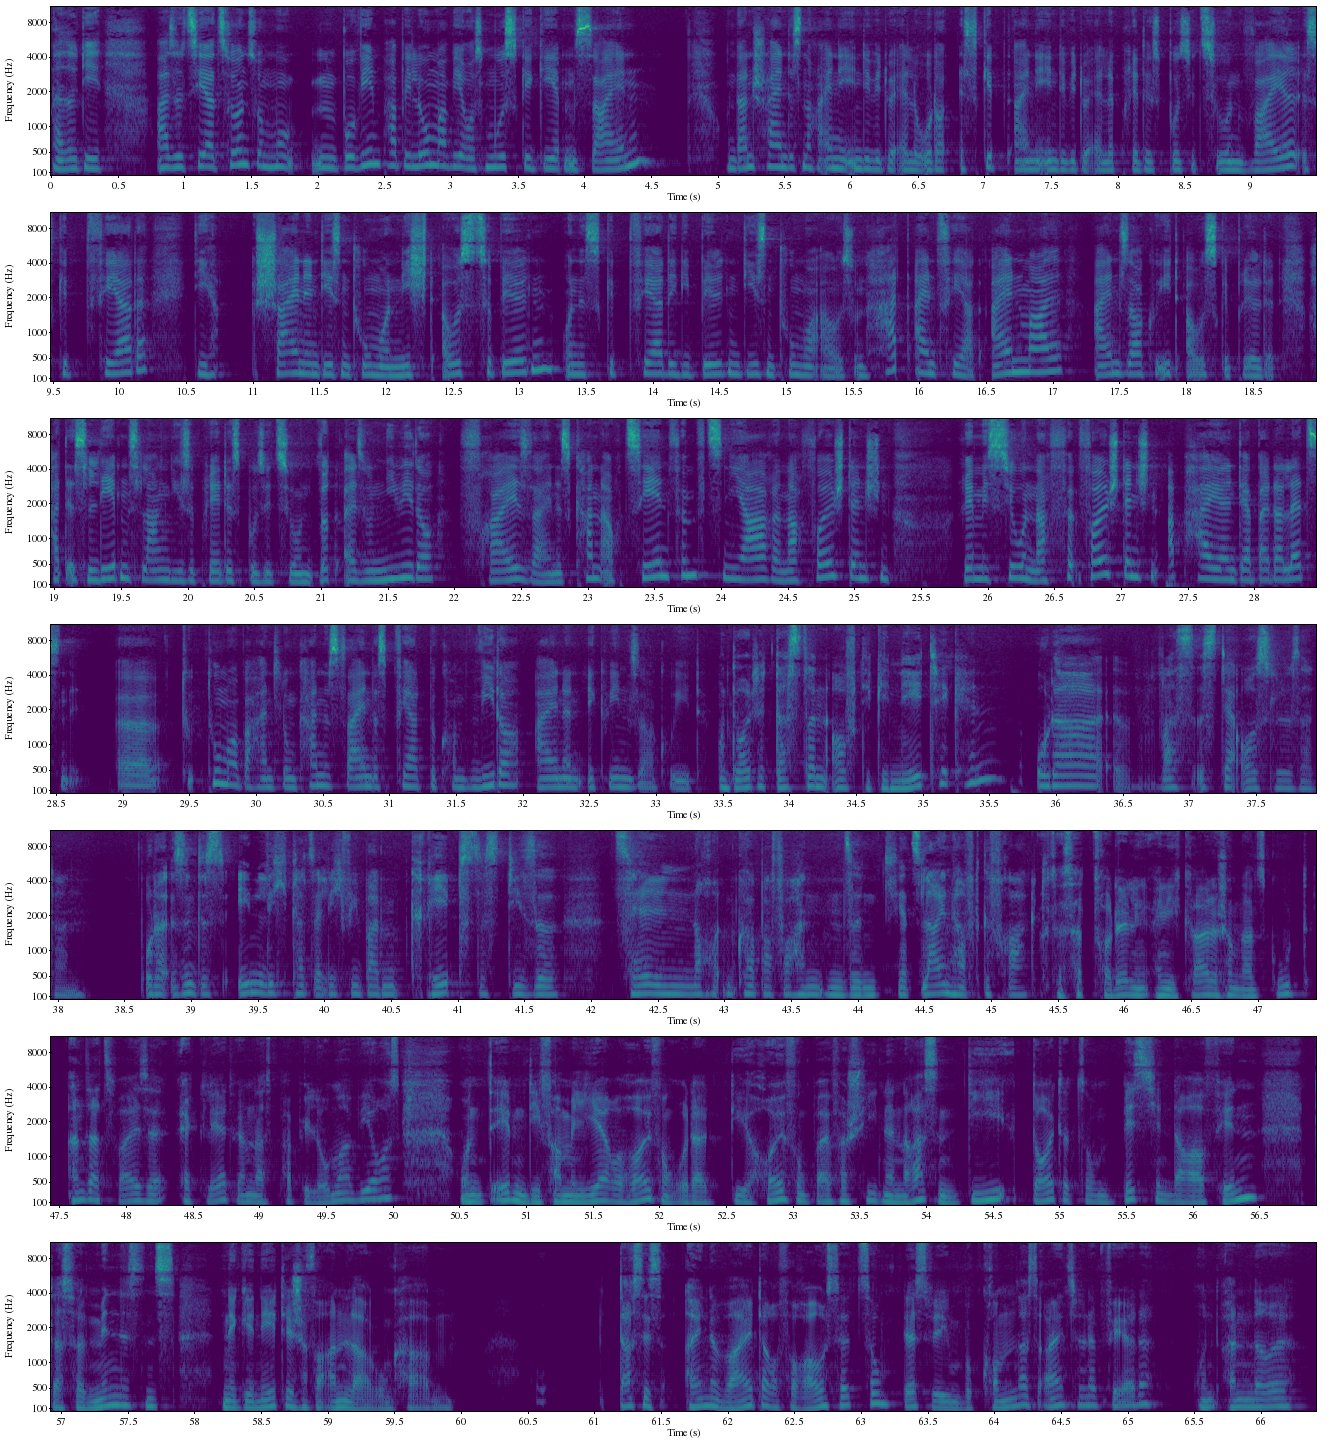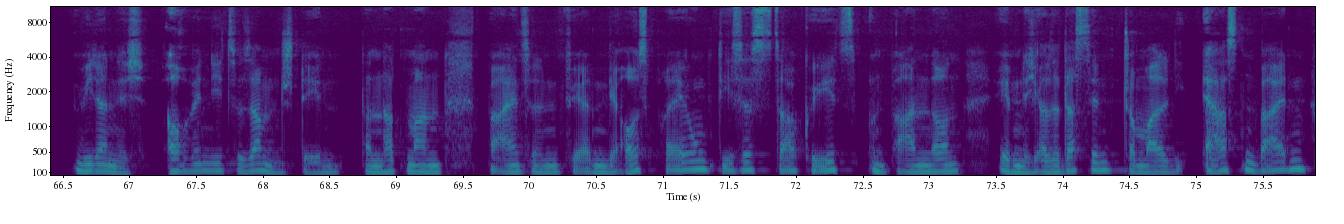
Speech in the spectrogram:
Also die Assoziation zum Bovin-Papillomavirus muss gegeben sein. Und dann scheint es noch eine individuelle oder es gibt eine individuelle Prädisposition, weil es gibt Pferde, die scheinen diesen Tumor nicht auszubilden und es gibt Pferde, die bilden diesen Tumor aus. Und hat ein Pferd einmal ein Sarkoid ausgebildet, hat es lebenslang diese Prädisposition, wird also nie wieder frei sein. Es kann auch 10, 15 Jahre nach vollständigen Remission, nach vollständigen Abheilen der bei der letzten äh, Tumorbehandlung kann es sein, das Pferd bekommt wieder einen Equinsarkoid. Und deutet das dann auf die Genetik hin oder äh, was ist der Auslöser dann? Oder sind es ähnlich tatsächlich wie beim Krebs, dass diese Zellen noch im Körper vorhanden sind? Jetzt laienhaft gefragt. Das hat Frau Delling eigentlich gerade schon ganz gut ansatzweise erklärt. Wir haben das Papillomavirus und eben die familiäre Häufung oder die Häufung bei verschiedenen Rassen, die deutet so ein bisschen darauf hin, dass wir mindestens eine genetische Veranlagung haben. Das ist eine weitere Voraussetzung. Deswegen bekommen das einzelne Pferde und andere wieder nicht, auch wenn die zusammenstehen. Dann hat man bei einzelnen Pferden die Ausprägung dieses Sarkoids und bei anderen eben nicht. Also das sind schon mal die ersten beiden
